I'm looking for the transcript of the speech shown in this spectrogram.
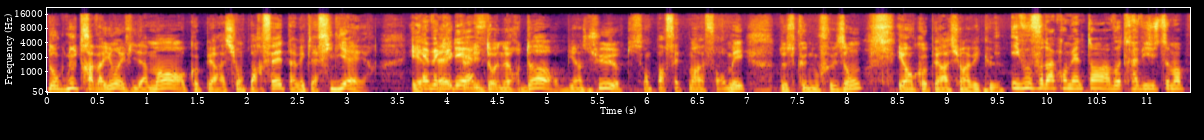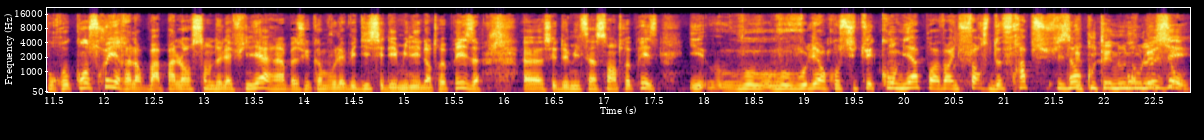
Donc nous travaillons évidemment en coopération parfaite avec la filière et, avec, les donneurs d'ordre, bien sûr, qui sont parfaitement informés de ce que nous faisons et en coopération avec eux. Il vous faudra combien de temps, à votre avis, justement, pour reconstruire Alors, pas, pas l'ensemble de la filière, hein, parce que comme vous l'avez dit, c'est des milliers d'entreprises euh, c'est 2500 entreprises. Vous, voulez en constituer combien pour avoir une force de frappe suffisante Écoutez, nous nous laissons.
